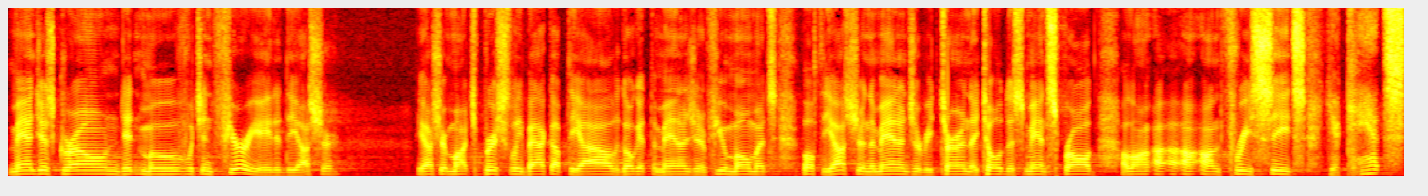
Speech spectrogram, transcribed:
The man just groaned, didn't move, which infuriated the usher. The usher marched briskly back up the aisle to go get the manager. In a few moments, both the usher and the manager returned. They told this man sprawled along uh, uh, uh on three seats, "You can't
